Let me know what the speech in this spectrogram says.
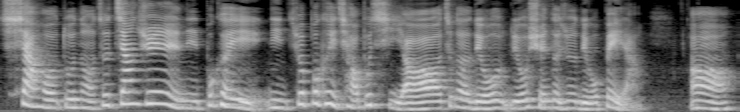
夏侯惇哦，这将军你不可以，你就不可以瞧不起哦。这个刘刘玄德就是刘备啊，哦。”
